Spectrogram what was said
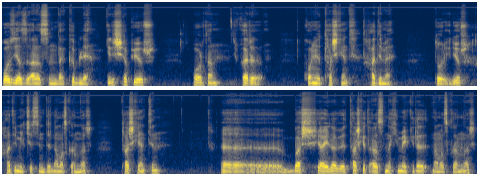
Bozyazı arasında kıble giriş yapıyor. Oradan yukarı Konya Taşkent Hadim'e doğru gidiyor. Hadim ilçesinde namaz kılanlar Taşkent'in e, baş yayla ve Taşkent arasındaki mevkide namaz kılanlar,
